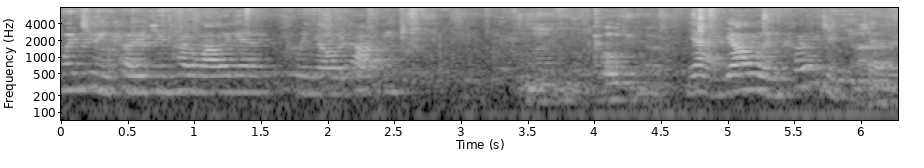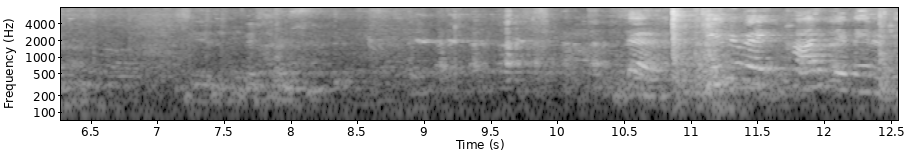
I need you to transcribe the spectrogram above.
Weren't you encouraging her a while ago when y'all were talking? Coaching. Yeah, y'all were encouraging each other. Uh-huh. So, generate positive energy.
